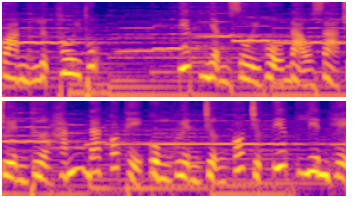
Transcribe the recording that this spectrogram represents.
Toàn lực thôi thúc. Tiếp nhận rồi hộ đạo giả truyền thừa hắn đã có thể cùng quyền trưởng có trực tiếp liên hệ.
